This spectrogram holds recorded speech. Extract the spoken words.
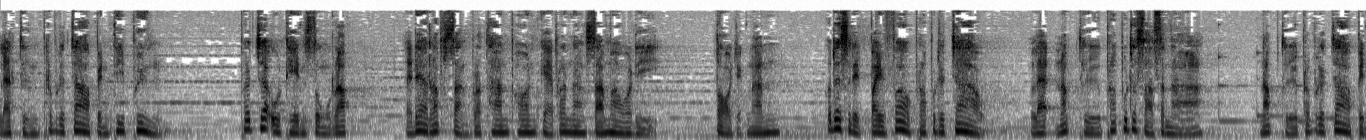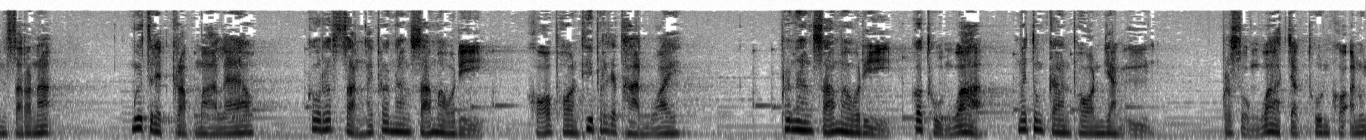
และถึงพระพุทธเจ้าเป็นที่พึ่ง พระเจ้าอุเทนทรงรับ และได้รับสั่งประทานพรแก่พระนางสามาวดี ต่อจากนั้นก็ได้เสด็จไปเฝ้าพระพุทธเจ้า และนับถือพระพุทธศาสนา นับถือพระพุทธเจ้าเป็นสารณะ เมื่อเสด็จกลับมาแล้ว ก็รับสั่งให้พระนางสามาวดี ขอพรที่พระราชทานไว้ พระนางสามาวดีก็ทูลว่าไม่ต้องการพรอย่างอื่น ประสงค์ว่าจากทูลขออนุ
